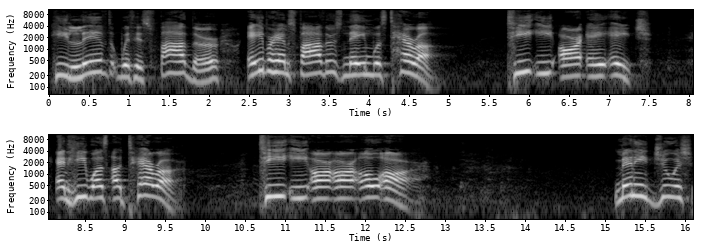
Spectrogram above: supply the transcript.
he lived with his father. Abraham's father's name was Terah, T E R A H. And he was a terror, T E R R O R. Many Jewish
